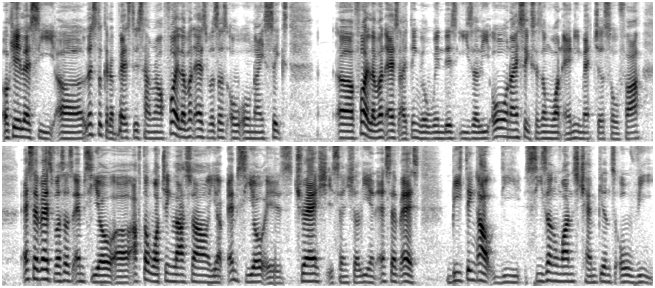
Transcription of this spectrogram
Okay, let's see. Uh, let's look at the bets this time around. 411S versus 0096. Uh, 411S, I think will win this easily. 0096 hasn't won any matches so far. SFS versus MCO. Uh, after watching last round, yep, MCO is trash essentially, and SFS beating out the season 1's champions OV.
